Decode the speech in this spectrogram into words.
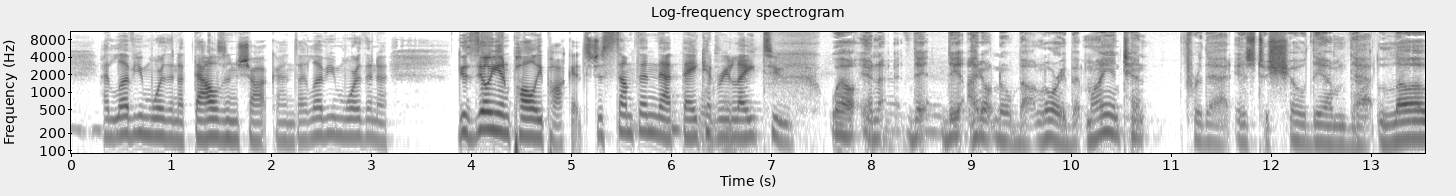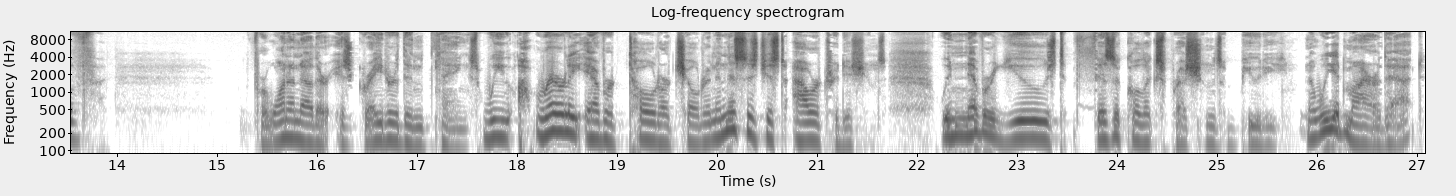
Mm-hmm. I love you more than a thousand shotguns. I love you more than a gazillion Polly Pockets. Just something that they could relate to. Well, and the, the, I don't know about Lori, but my intent for that is to show them that love for one another is greater than things. We rarely ever told our children, and this is just our traditions, we never used physical expressions of beauty. Now, we admire that,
